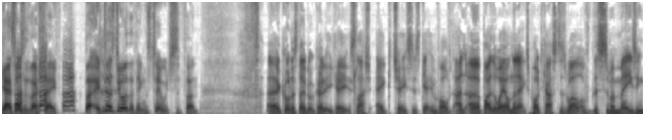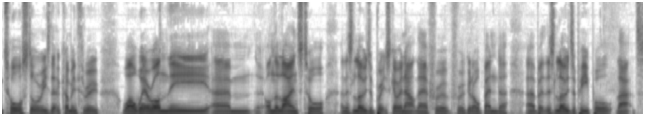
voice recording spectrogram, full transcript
yeah. It's also the best shave, but it does do other things too, which is fun. Uh, cornerstone.co.uk slash egg chasers. Get involved. And uh, by the way on the next podcast as well there's some amazing tour stories that are coming through while we're on the um, on the lions tour. And there's loads of brits going out there for a, for a good old bender. Uh, but there's loads of people that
